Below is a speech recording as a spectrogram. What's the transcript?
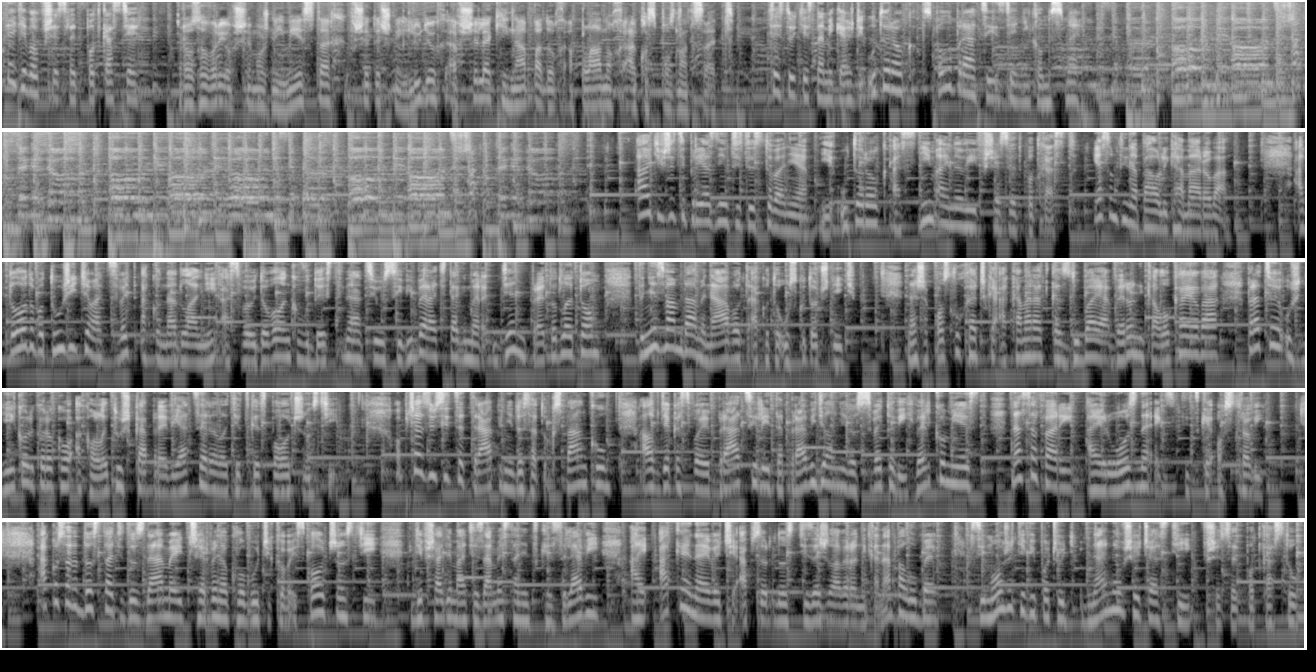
Vítajte vo Všesvet podcaste. Rozhovory o všemožných miestach, všetečných ľuďoch a všelijakých nápadoch a plánoch, ako spoznať svet. Cestujte s nami každý útorok v spolupráci s denníkom SME. Ahojte všetci priaznivci cestovania. Je útorok a s ním aj nový Všesvet podcast. Ja som Tina Paholik Hamárová. Ak dlhodobo túžite mať svet ako na dlani a svoju dovolenkovú destináciu si vyberať takmer deň pred odletom, dnes vám dáme návod, ako to uskutočniť. Naša posluchačka a kamarátka z Dubaja Veronika Lokajová pracuje už niekoľko rokov ako letuška pre viaceré letecké spoločnosti. Občas ju síce trápi nedostatok spánku, ale vďaka svojej práci lieta pravidelne do svetových veľkomiest, na safari aj rôzne exotické ostrovy. Ako sa dostať do známej červenoklobúčikovej spoločnosti, kde všade máte zamestnanecké zľavy, aj aké najväčšie absurdnosti zažila Veronika na palube, si môžete vypočuť v najnovšej časti Všesvet podcastu.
